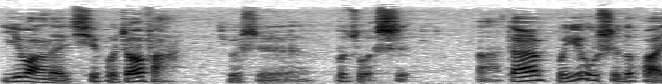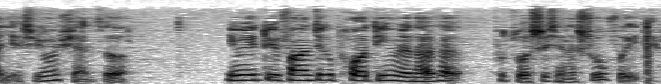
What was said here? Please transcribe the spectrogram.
以往的棋谱招法就是不左士。啊，当然不右视的话也是一种选择，因为对方这个炮盯着他，他不左视显得舒服一点。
